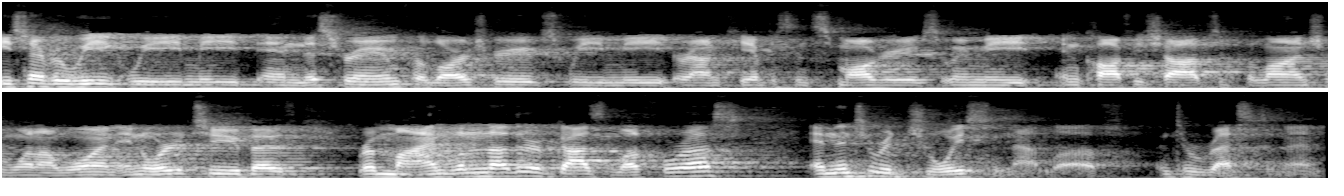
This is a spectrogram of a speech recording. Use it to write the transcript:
Each and every week, we meet in this room for large groups. We meet around campus in small groups. We meet in coffee shops and for lunch and one on one in order to both remind one another of God's love for us and then to rejoice in that love and to rest in it.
